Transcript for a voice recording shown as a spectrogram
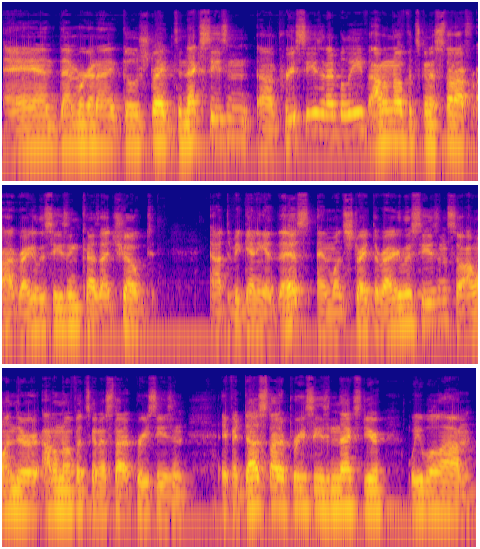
And then we're gonna go straight to next season, uh, preseason, I believe. I don't know if it's gonna start off regular season because I choked at the beginning of this and went straight to regular season. So I wonder. I don't know if it's gonna start preseason. If it does start at preseason next year, we will um,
